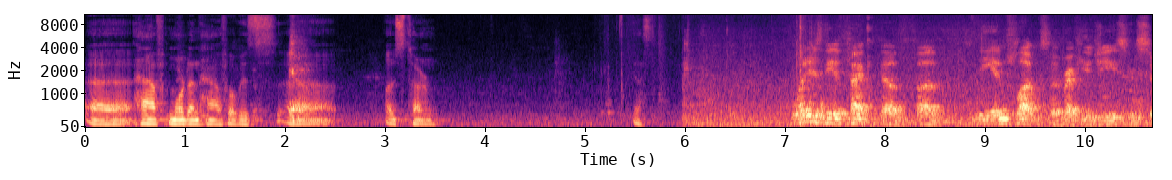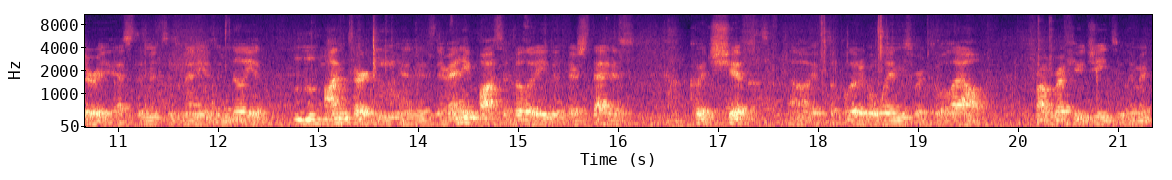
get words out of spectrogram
uh, half, more than half of its, uh, its term. Yes. What is the effect of uh, the influx of refugees from Syria, estimates as many as a 1000000 Mhm. on Turkey? And is there any possibility that their status could shift, uh, if the political winds were to allow, from refugee to immigrant?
